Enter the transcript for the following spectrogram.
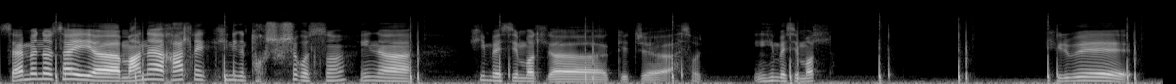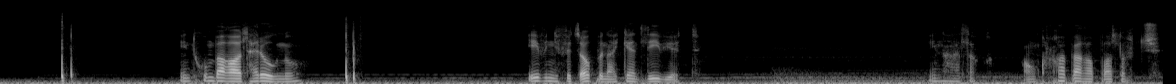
Сайн байна уу? Сая манай хаалгыг хин нэгэн тогших шиг болсон. Энэ хин байсан бол гэж асуу. Энэ хин байсан бол хэрвээ энд хүн байгаа бол хариу өгнө үү? Even if it's open I can't leave yet. Энэ хаалга онгорхой байгаа боловч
